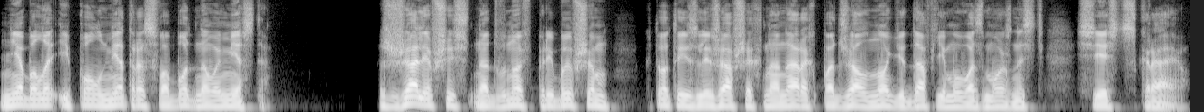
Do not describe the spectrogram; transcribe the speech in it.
не было и полметра свободного места. Сжалившись над вновь прибывшим, кто-то из лежавших на нарах поджал ноги, дав ему возможность сесть с краю.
